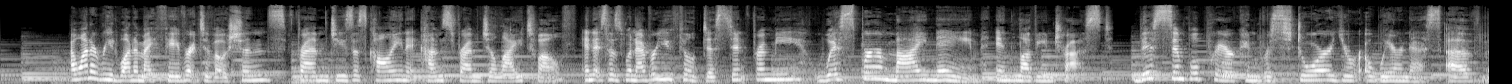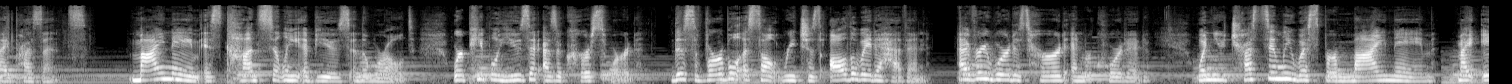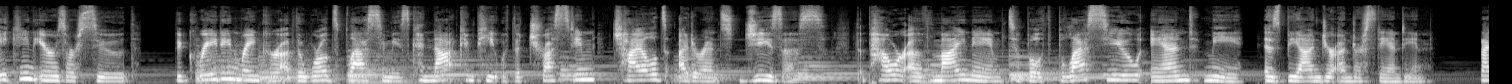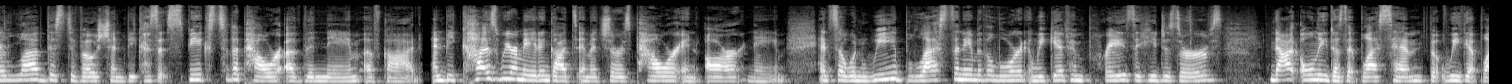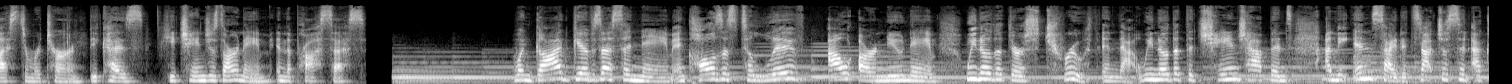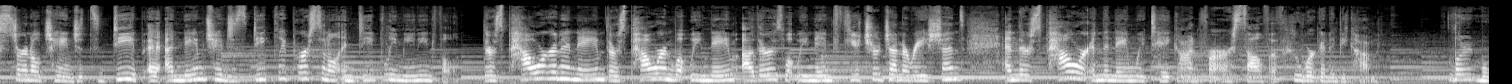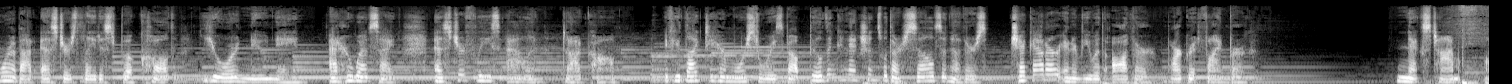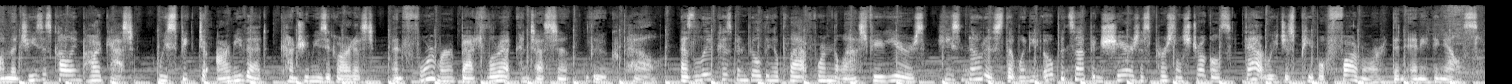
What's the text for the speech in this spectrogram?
I want to read one of my favorite devotions from Jesus Calling. It comes from July 12th, and it says, Whenever you feel distant from me, whisper my name in loving trust. This simple prayer can restore your awareness of my presence. My name is constantly abused in the world, where people use it as a curse word. This verbal assault reaches all the way to heaven. Every word is heard and recorded. When you trustingly whisper my name, my aching ears are soothed. The grating rancor of the world's blasphemies cannot compete with the trusting child's utterance, Jesus. The power of my name to both bless you and me is beyond your understanding. I love this devotion because it speaks to the power of the name of God. And because we are made in God's image, there is power in our name. And so when we bless the name of the Lord and we give him praise that he deserves, not only does it bless him, but we get blessed in return because he changes our name in the process. When God gives us a name and calls us to live out our new name, we know that there's truth in that. We know that the change happens on the inside. It's not just an external change, it's deep. A name change is deeply personal and deeply meaningful. There's power in a name, there's power in what we name others, what we name future generations, and there's power in the name we take on for ourselves of who we're going to become. Learn more about Esther's latest book called Your New Name at her website, estherfleeceallen.com. If you'd like to hear more stories about building connections with ourselves and others, check out our interview with author Margaret Feinberg. Next time on the Jesus Calling podcast, we speak to Army vet, country music artist, and former Bachelorette contestant Luke Pell. As Luke has been building a platform the last few years, he's noticed that when he opens up and shares his personal struggles, that reaches people far more than anything else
